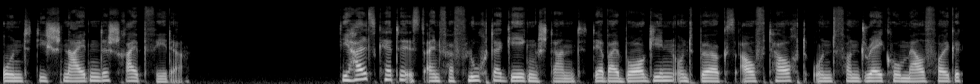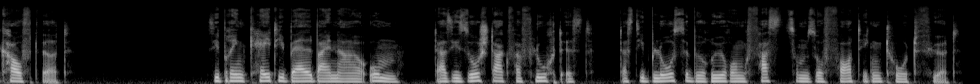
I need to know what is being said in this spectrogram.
und die schneidende Schreibfeder. Die Halskette ist ein verfluchter Gegenstand, der bei Borgin und Burks auftaucht und von Draco Malfoy gekauft wird. Sie bringt Katie Bell beinahe um, da sie so stark verflucht ist, dass die bloße Berührung fast zum sofortigen Tod führt.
